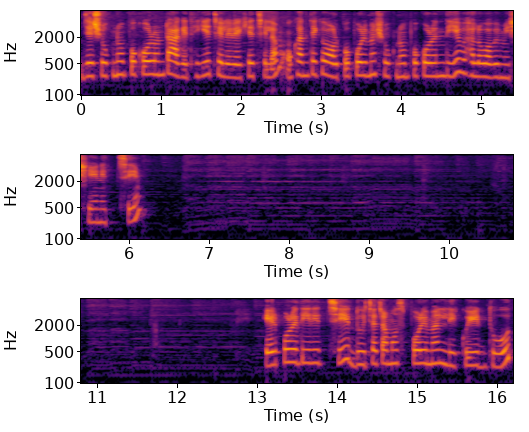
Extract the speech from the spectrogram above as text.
যে শুকনো উপকরণটা আগে থেকে চেলে রেখেছিলাম, ওখান থেকে অল্প পরিমাণ শুকনো উপকরণ দিয়ে ভালোভাবে মিশিয়ে নিচ্ছি। এরপরে দিয়ে দিচ্ছি দুই চা চামচ পরিমাণ লিকুইড দুধ।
